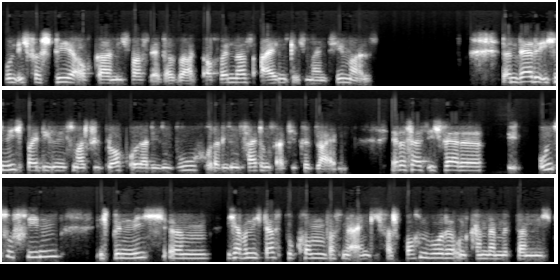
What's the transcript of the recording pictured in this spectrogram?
und ich verstehe auch gar nicht, was er da sagt, auch wenn das eigentlich mein Thema ist. Dann werde ich nicht bei diesem zum Beispiel Blog oder diesem Buch oder diesem Zeitungsartikel bleiben. Ja, das heißt, ich werde unzufrieden. Ich bin nicht, ähm, ich habe nicht das bekommen, was mir eigentlich versprochen wurde und kann damit dann nicht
